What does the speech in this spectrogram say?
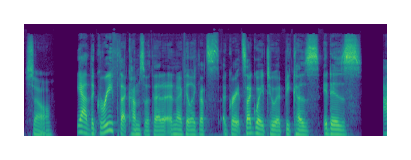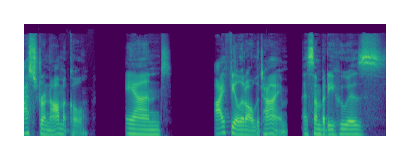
So, Yeah, the grief that comes with it. And I feel like that's a great segue to it because it is astronomical. And I feel it all the time as somebody who is,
